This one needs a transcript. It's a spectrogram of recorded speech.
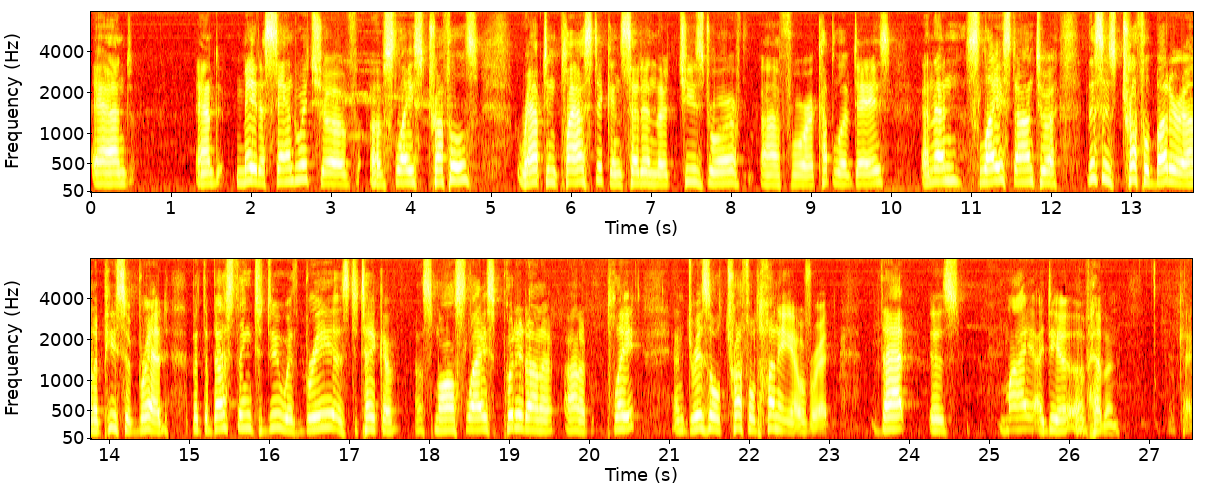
and, and made a sandwich of, of sliced truffles wrapped in plastic and set in the cheese drawer uh, for a couple of days, and then sliced onto a, this is truffle butter on a piece of bread, but the best thing to do with brie is to take a, a small slice, put it on a, on a plate, and drizzle truffled honey over it. That is my idea of heaven. Okay.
